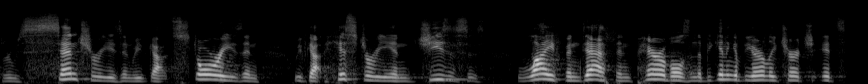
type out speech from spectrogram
through centuries, and we've got stories, and we've got history, and Jesus' life and death, and parables and the beginning of the early church. It's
